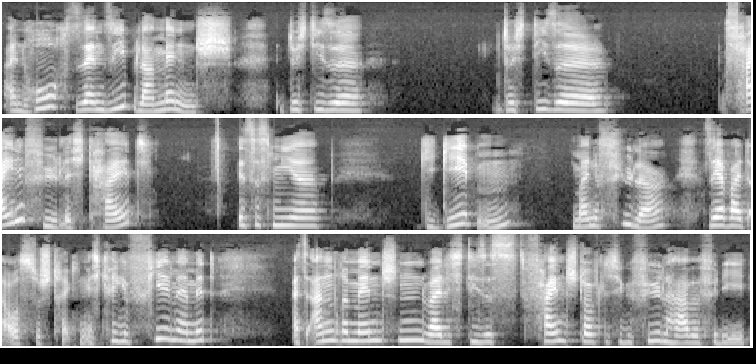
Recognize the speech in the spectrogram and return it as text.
ein hochsensibler Mensch. Durch diese, durch diese Feinfühligkeit ist es mir gegeben, meine Fühler sehr weit auszustrecken. Ich kriege viel mehr mit als andere Menschen, weil ich dieses feinstoffliche Gefühl habe für die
